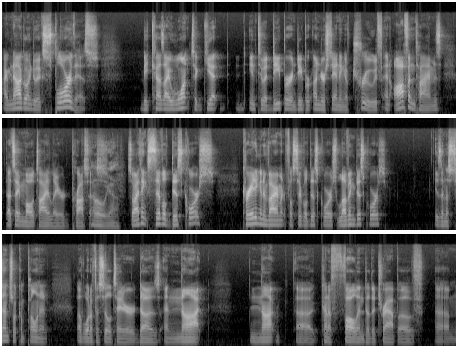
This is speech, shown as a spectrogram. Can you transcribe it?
I'm now going to explore this because I want to get into a deeper and deeper understanding of truth. And oftentimes, that's a multi layered process. Oh yeah. So I think civil discourse, creating an environment for civil discourse, loving discourse, is an essential component of what a facilitator does, and not not uh, kind of fall into the trap of um,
